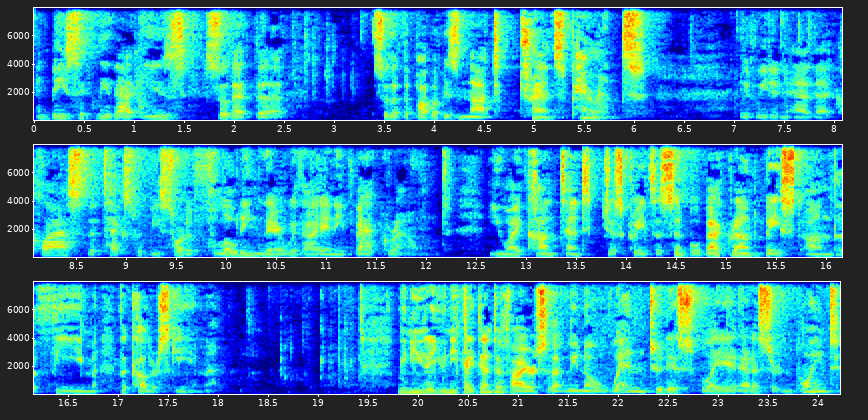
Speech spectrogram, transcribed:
And basically that is so that the so that the pop-up is not transparent. If we didn't add that class, the text would be sort of floating there without any background. UI content just creates a simple background based on the theme, the color scheme. We need a unique identifier so that we know when to display it at a certain point.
